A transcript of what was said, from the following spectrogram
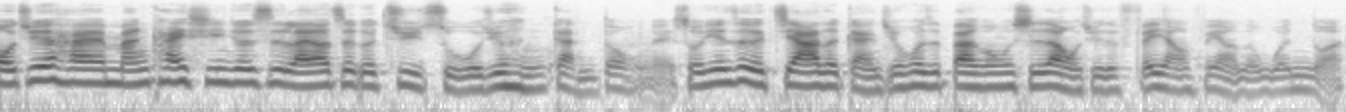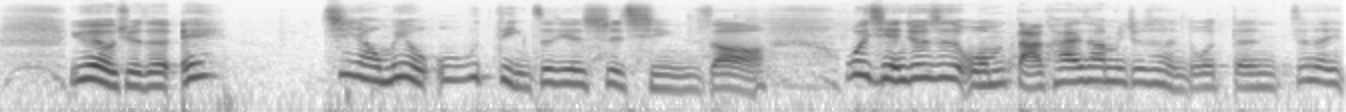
我觉得还蛮开心，就是来到这个剧组，我觉得很感动哎。首先这个家的感觉，或者办公室让我觉得非常非常的温暖，因为我觉得哎。既然我们有屋顶这件事情，你知道，我以前就是我们打开上面就是很多灯，真的，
